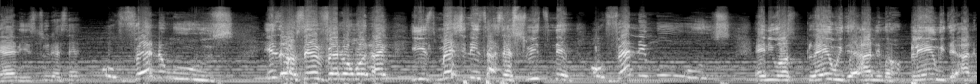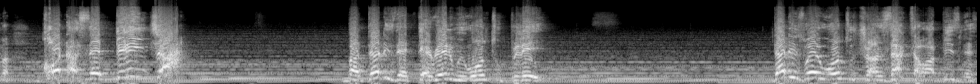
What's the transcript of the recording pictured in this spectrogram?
Then he stood and said, Oh, venomous. Instead of saying venomous, like he's mentioning it as a sweet name. Oh, venomous. And he was playing with the animal, playing with the animal. God has said, Danger. But that is the terrain we want to play. That is where we want to transact our business.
